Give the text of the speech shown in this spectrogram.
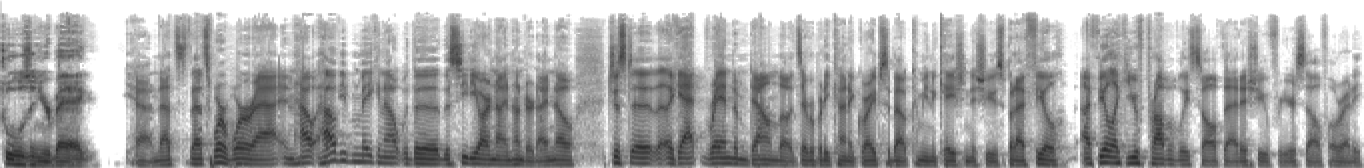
tools in your bag. Yeah, and that's that's where we're at. And how, how have you been making out with the the CDR 900? I know just uh, like at random downloads, everybody kind of gripes about communication issues, but I feel I feel like you've probably solved that issue for yourself already.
